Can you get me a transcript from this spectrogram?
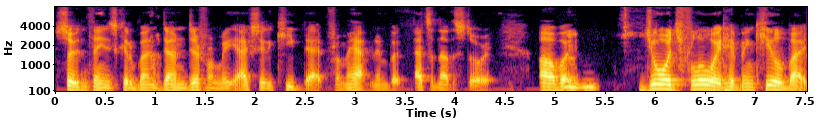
certain things could have been done differently, actually, to keep that from happening. But that's another story. Uh, but mm-hmm. George Floyd had been killed by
